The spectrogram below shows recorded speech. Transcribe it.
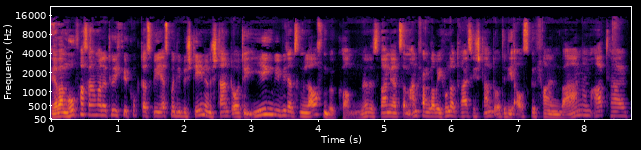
Ja, beim Hochwasser haben wir natürlich geguckt, dass wir erstmal die bestehenden Standorte irgendwie wieder zum Laufen bekommen. Ne? Das waren jetzt am Anfang, glaube ich, 130 Standorte, die ausgefallen waren im Ahrtal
